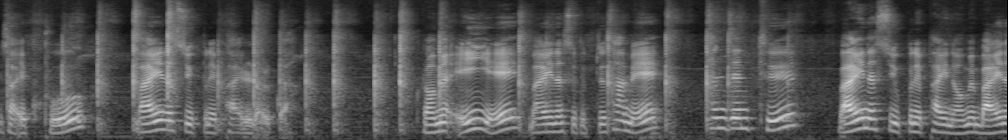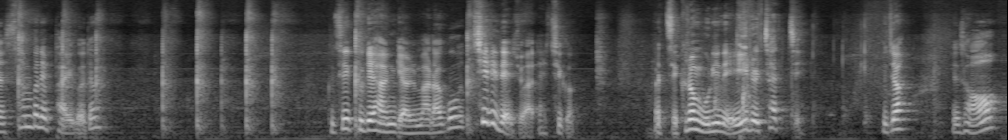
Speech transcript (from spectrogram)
그래서 f 마이너스 6분의 파이를 넣을 거야. 그러면 a에 마이너스 루트 3에 탄젠트 마이너스 6분의 파이 넣으면 마이너스 3분의 파이거든. 그치? 그게 한 게 얼마라고? 7이 돼줘야 돼, 지금. 맞지? 그럼 우리는 a를 찾지. 그죠? 그래서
